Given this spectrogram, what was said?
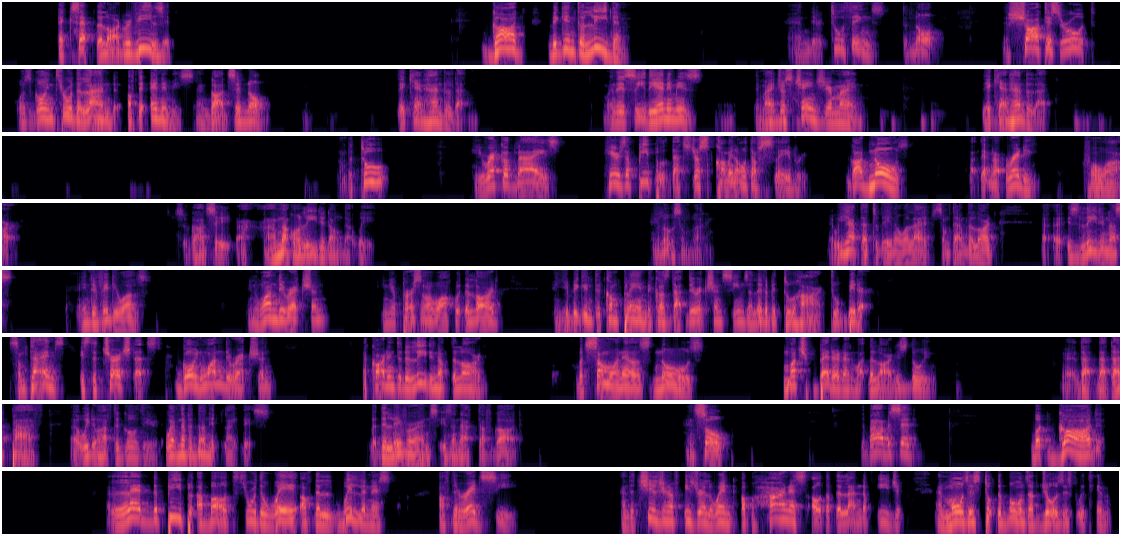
except the Lord reveals it. God begin to lead them. And there are two things to note. The shortest route was going through the land of the enemies. And God said, no, they can't handle that. When they see the enemies, they might just change their mind. They can't handle that. Number two, he recognized here's a people that's just coming out of slavery. God knows that they're not ready for war. So God said, I'm not going to lead it down that way. Hello, somebody. We have that today in our life. Sometimes the Lord uh, is leading us, individuals, in one direction, in your personal walk with the Lord, and you begin to complain because that direction seems a little bit too hard, too bitter. Sometimes it's the church that's going one direction according to the leading of the Lord, but someone else knows much better than what the Lord is doing. That that that path, uh, we don't have to go there. We have never done it like this. But deliverance is an act of God. And so the Bible said, but God led the people about through the way of the wilderness of the Red Sea. And the children of Israel went up harnessed out of the land of Egypt. And Moses took the bones of Joseph with him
